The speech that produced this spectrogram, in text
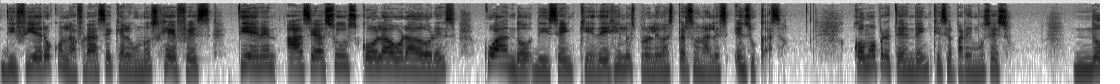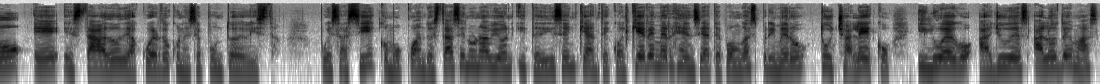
difiero con la frase que algunos jefes tienen hacia sus colaboradores cuando dicen que dejen los problemas personales en su casa. ¿Cómo pretenden que separemos eso? No he estado de acuerdo con ese punto de vista. Pues así como cuando estás en un avión y te dicen que ante cualquier emergencia te pongas primero tu chaleco y luego ayudes a los demás,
